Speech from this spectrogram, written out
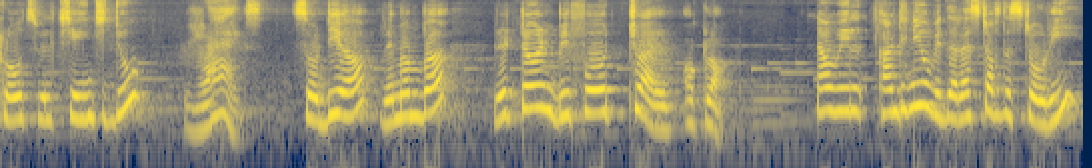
clothes will change into rags. So dear remember return before 12 o'clock. Now we'll continue with the rest of the story.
